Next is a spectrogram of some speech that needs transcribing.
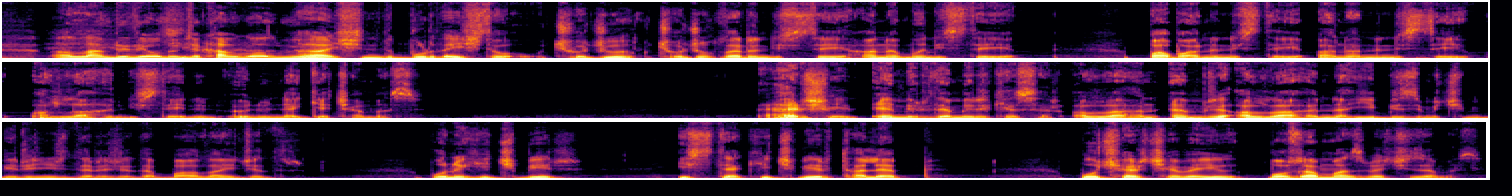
Allah'ın dediği olunca kavga olmuyor. Ha şimdi burada işte çocuk çocukların isteği, hanımın isteği, babanın isteği, ananın isteği Allah'ın isteğinin önüne geçemez. Her şey emir demiri keser. Allah'ın emri, Allah'ın nehi bizim için birinci derecede bağlayıcıdır. Bunu hiçbir istek, hiçbir talep bu çerçeveyi bozamaz ve çizemez.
